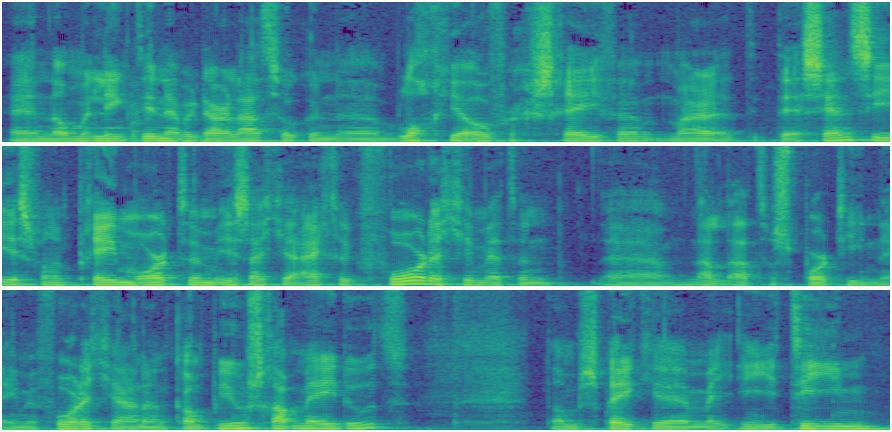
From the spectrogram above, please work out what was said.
En op mijn LinkedIn heb ik daar laatst ook een uh, blogje over geschreven. Maar de essentie is van een pre-mortem is dat je eigenlijk voordat je met een, uh, nou laten we een sportteam nemen, voordat je aan een kampioenschap meedoet, dan bespreek je met, in je team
